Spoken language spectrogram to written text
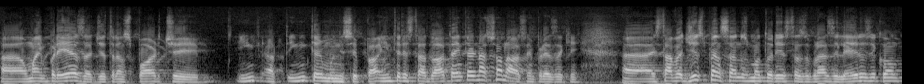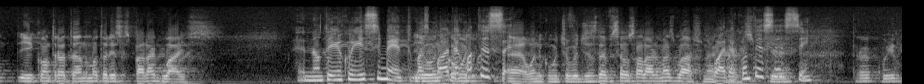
Ah, uma empresa de transporte intermunicipal, interestadual até internacional essa empresa aqui, uh, estava dispensando os motoristas brasileiros e, con e contratando motoristas paraguaios. Não tenho conhecimento, mas pode acontecer. É, o único motivo disso deve ser o salário mais baixo, né? Pode Carlos? acontecer, Porque... sim. Tranquilo.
